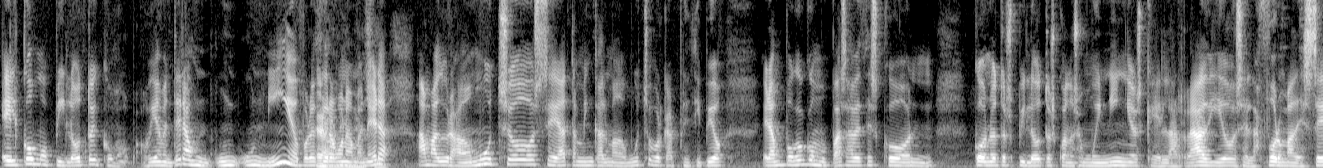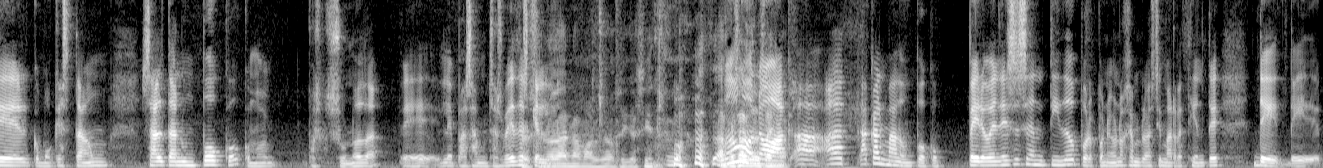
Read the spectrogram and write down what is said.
él como piloto y como obviamente era un, un- un niño, por decirlo de alguna niño, manera, ha madurado mucho, se ha también calmado mucho, porque al principio era un poco como pasa a veces con, con otros pilotos cuando son muy niños, que en las radios, en la forma de ser, como que están, saltan un poco, como pues su noda le pasa muchas veces Pero que si el- no Maldonado, sigue siendo. no, no, ha, calmado un poco. Pero en ese sentido, por poner un ejemplo así más reciente, de, de-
